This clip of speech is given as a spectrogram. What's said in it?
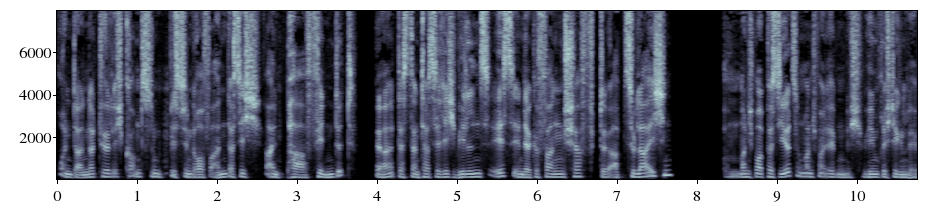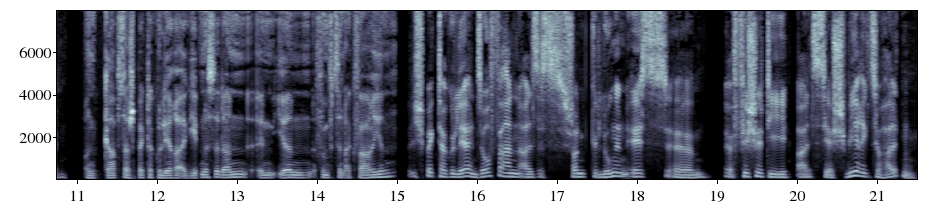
Und dann natürlich kommt es ein bisschen darauf an, dass sich ein Paar findet, ja, das dann tatsächlich willens ist, in der Gefangenschaft äh, abzuleichen. Und manchmal passiert es und manchmal eben nicht, wie im richtigen Leben. Und gab es da spektakuläre Ergebnisse dann in Ihren 15 Aquarien? Spektakulär insofern, als es schon gelungen ist, ähm, äh, Fische, die als sehr schwierig zu halten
